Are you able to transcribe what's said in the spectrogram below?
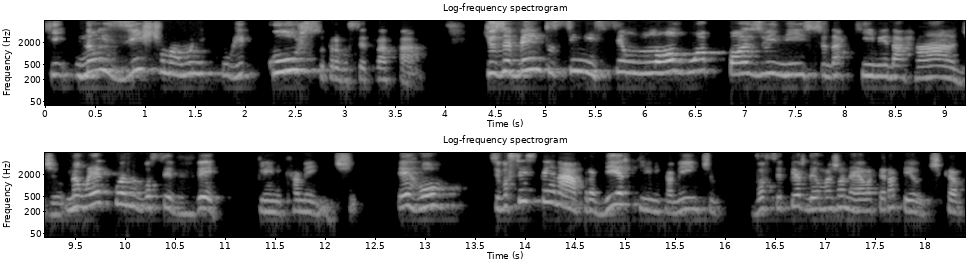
que não existe um único recurso para você tratar que os eventos se iniciam logo após o início da quimio e da rádio. Não é quando você vê clinicamente. Errou. Se você esperar para ver clinicamente, você perdeu uma janela terapêutica.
